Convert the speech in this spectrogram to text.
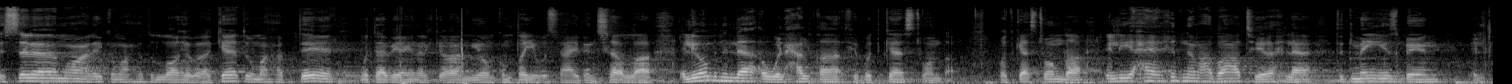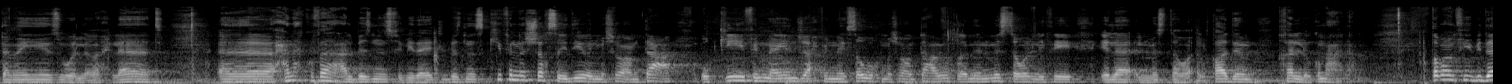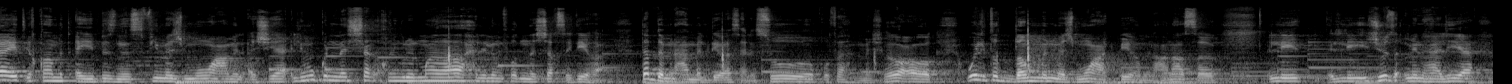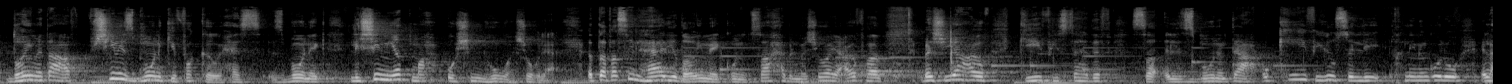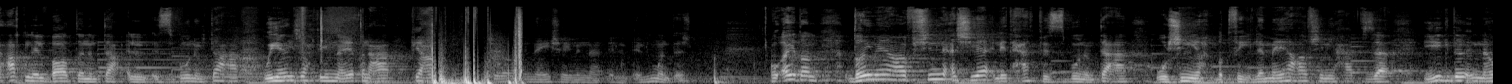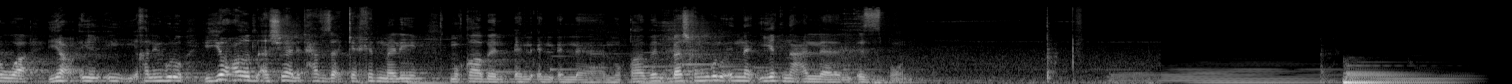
السلام عليكم ورحمة الله وبركاته. مرحبتين متابعينا الكرام يومكم طيب وسعيد إن شاء الله. اليوم بإذن الله أول حلقة في بودكاست ومضة بودكاست ومضة اللي حياخدنا مع بعض في رحلة تتميز بين التميز والرحلات. آه حنحكوا فيها على ال business في بداية البزنس كيف إن الشخص يدير المشروع متاعه وكيف إنه ينجح في إنه يسوق المشروع متاعه وينقله من المستوى اللي فيه إلى المستوى القادم. خلوكم معنا. طبعا في بداية إقامة أي بزنس في مجموعة من الأشياء اللي ممكن أن الشخص خلينا نقول المراحل اللي المفروض أن الشخص يديرها. تبدأ من عمل دراسة للسوق وفهم مشروعك واللي تتضمن مجموعة كبيرة من العناصر. اللي اللي جزء منها اللي هي ضروري تعرف شين زبونك يفكر ويحس؟ زبونك لشين يطمح وشين هو شغله. التفاصيل هذه ضروري ما يكون صاحب المشروع يعرفها باش يعرف كيف يستهدف الزبون متاعه وكيف يوصل لي خلينا نقولوا العقل الباطن متاع الزبون متاعه وينجح في إنه يقنعه في عمل. إنه يشتري منه المنتج. وأيضا ضروري ما يعرف شنو الأشياء اللي تحفز الزبون متاعه وشنو يحبط فيه. لما يعرف شنو يحفزه يقدر إنه هو يع... ي... خلينا نقولوا يعرض الأشياء اللي تحفزه كخدمة ليه مقابل ال... ال... المقابل باش خلينا نقولوا إنه يقنع الزبون.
